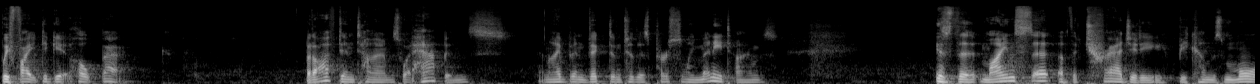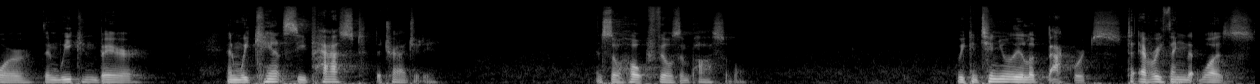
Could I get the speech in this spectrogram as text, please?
we fight to get hope back. But oftentimes, what happens, and I've been victim to this personally many times, is the mindset of the tragedy becomes more than we can bear, and we can't see past the tragedy. And so hope feels impossible. We continually look backwards to everything that was.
